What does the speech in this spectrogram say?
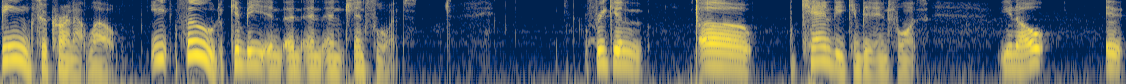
things are crying out loud. Eat food can be an, an, an, an influence. Freaking uh, candy can be an influence. You know, it.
